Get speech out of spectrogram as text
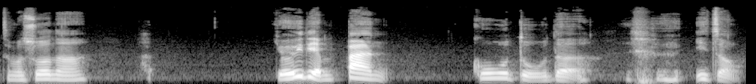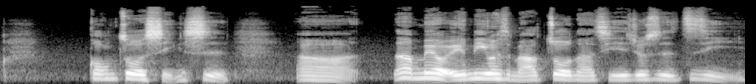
怎么说呢？有一点半孤独的 一种工作形式，呃。那没有盈利为什么要做呢？其实就是自己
